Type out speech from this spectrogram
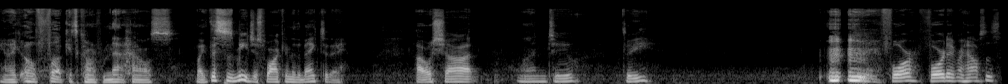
you're like, oh fuck, it's coming from that house. Like this is me just walking to the bank today. I was shot one, two, three, four, four different houses,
